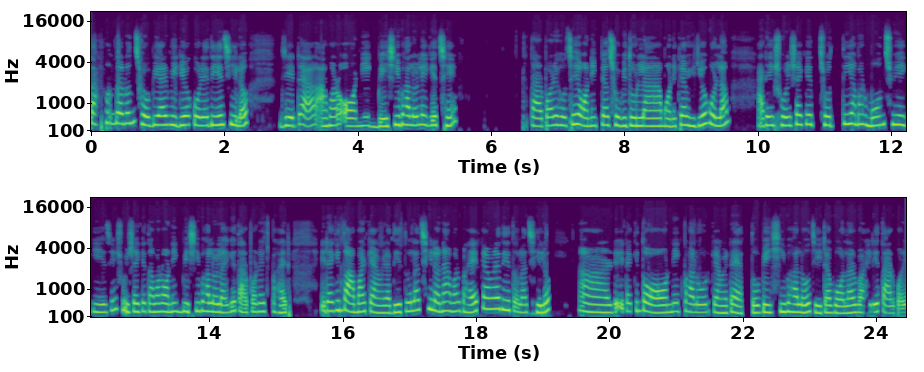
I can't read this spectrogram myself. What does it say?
দারুণ দারুণ ছবি আর ভিডিও করে দিয়েছিল, যেটা আমার অনেক বেশি ভালো লেগেছে। তারপরে হচ্ছে অনেকটা ছবি তুললাম, অনেকটা ভিডিও করলাম। আর এই সরিষা ক্ষেত সত্যিই আমার মন ছুঁয়ে গিয়েছে সরিষা ক্ষেত আমার অনেক বেশি ভালো লাগে। তারপরে ভাইয়ের, এটা কিন্তু আমার ক্যামেরা দিয়ে তোলা ছিল না, আমার ভাইয়ের ক্যামেরা দিয়ে তোলা ছিল। আর এটা কিন্তু অনেক ভালো, ওর ক্যামেরাটা এত বেশি ভালো যেটা বলার বাইরে। তারপরে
